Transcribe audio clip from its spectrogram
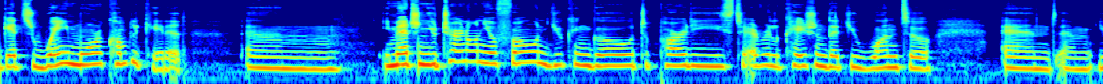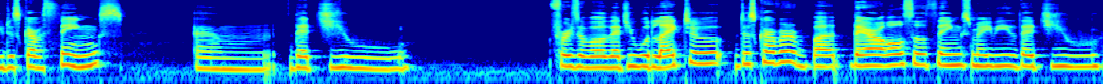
gets way more complicated. Um, imagine you turn on your phone, you can go to parties, to every location that you want to, and um, you discover things um, that you first of all that you would like to discover but there are also things maybe that you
